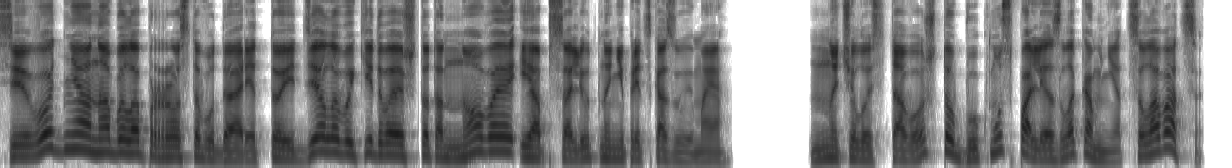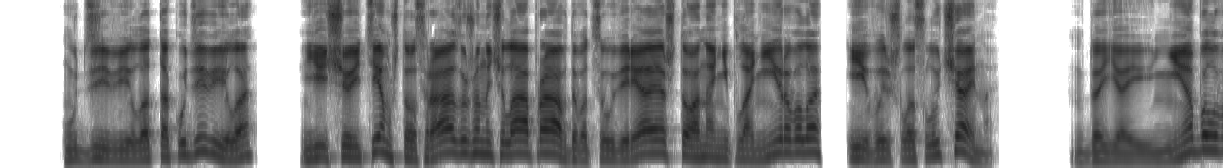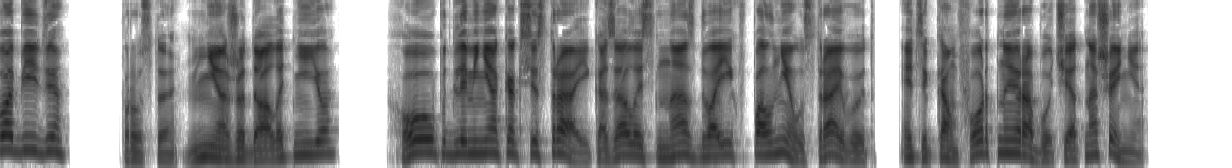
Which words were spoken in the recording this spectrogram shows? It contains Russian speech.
Сегодня она была просто в ударе, то и дело выкидывая что-то новое и абсолютно непредсказуемое. Началось с того, что Букмус полезла ко мне целоваться. Удивило так удивило. Еще и тем, что сразу же начала оправдываться, уверяя, что она не планировала и вышла случайно. Да я и не был в обиде, просто не ожидал от нее. Хоуп для меня как сестра, и, казалось, нас двоих вполне устраивают эти комфортные рабочие отношения.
